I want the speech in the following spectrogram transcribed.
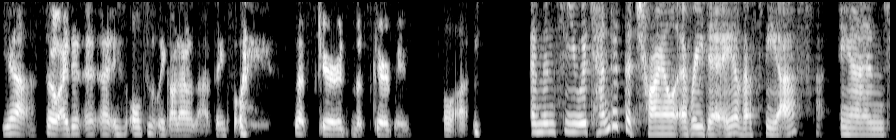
yeah. So I didn't. I ultimately got out of that. Thankfully, that scared that scared me a lot. And then, so you attended the trial every day of SBF, and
